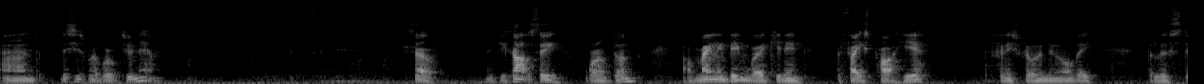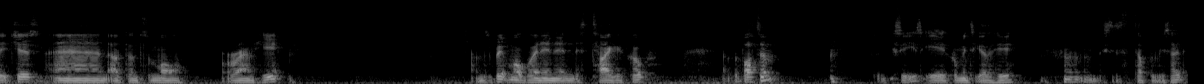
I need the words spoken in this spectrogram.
And this is where we're up to now. So, if you can't see what I've done, I've mainly been working in the face part here to finish filling in all the, the loose stitches. And I've done some more around here. And there's a bit more going in in this tiger cub at the bottom. So you can see his ear coming together here. this is the top of his head.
